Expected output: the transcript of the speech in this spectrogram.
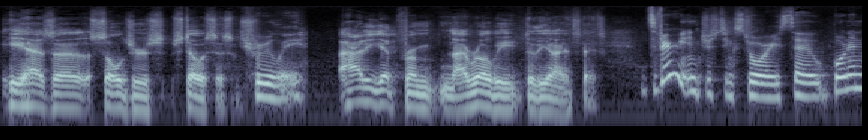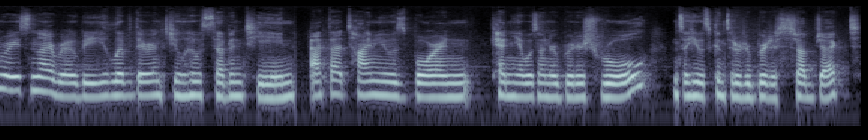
He has a soldier's stoicism. Truly. How do you get from Nairobi to the United States? It's a very interesting story. So, born and raised in Nairobi, he lived there until he was 17. At that time he was born, Kenya was under British rule, and so he was considered a British subject.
